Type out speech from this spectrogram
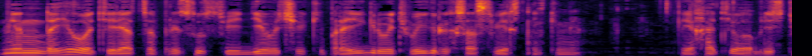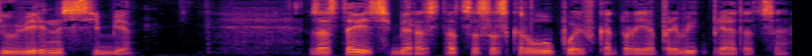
Мне надоело теряться в присутствии девочек и проигрывать в играх со сверстниками. Я хотел обрести уверенность в себе. Заставить себя расстаться со скорлупой, в которой я привык прятаться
